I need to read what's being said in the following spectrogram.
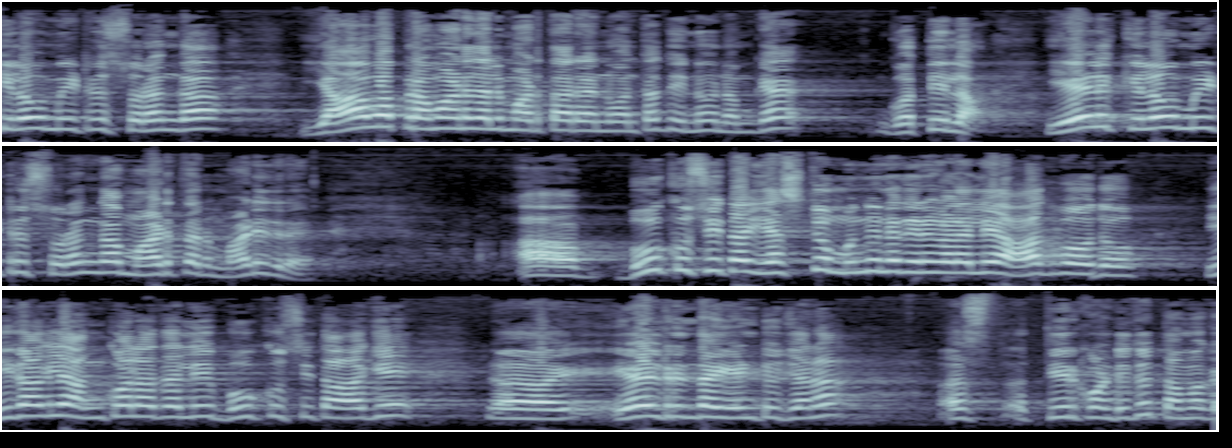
ಕಿಲೋಮೀಟ್ರ್ ಸುರಂಗ ಯಾವ ಪ್ರಮಾಣದಲ್ಲಿ ಮಾಡ್ತಾರೆ ಅನ್ನುವಂಥದ್ದು ಇನ್ನೂ ನಮಗೆ ಗೊತ್ತಿಲ್ಲ. ಏಳು ಕಿಲೋಮೀಟ್ರ್ ಸುರಂಗ ಮಾಡ್ತಾರೆ ಮಾಡಿದರೆ ಆ ಭೂಕುಸಿತ ಎಷ್ಟು ಮುಂದಿನ ದಿನಗಳಲ್ಲಿ ಆಗ್ಬೋದು? ಈಗಾಗಲೇ ಅಂಕೋಲಾದಲ್ಲಿ ಭೂಕುಸಿತ ಆಗಿ ಏಳರಿಂದ ಎಂಟು ಜನ ತೀರ್ಕೊಂಡಿದ್ದು ತಮಗ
